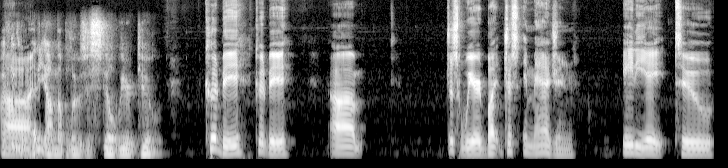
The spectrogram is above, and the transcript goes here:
I think uh, Leddy on the Blues is still weird too. Could be, could be. Um, just weird, but just imagine 88 to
